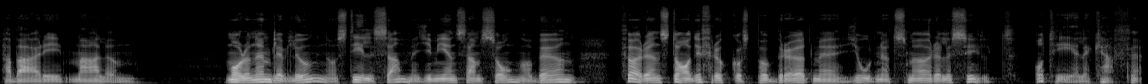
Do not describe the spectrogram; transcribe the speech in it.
Habari Malum. Morgonen blev lugn och stillsam med gemensam sång och bön före en stadig frukost på bröd med jordnötssmör eller sylt och te eller kaffe.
